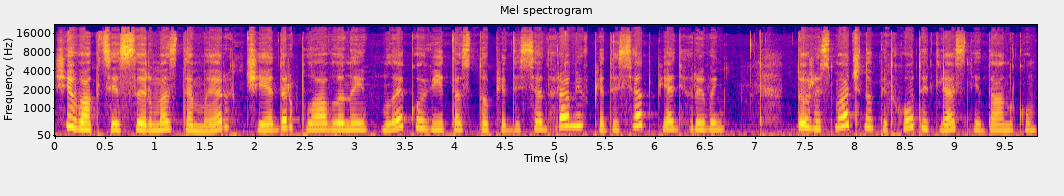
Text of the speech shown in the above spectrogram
Ще в акції сир Маздамер, чеддер плавлений, млеко Віта 150 грамів 55 гривень. Дуже смачно підходить для сніданку.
